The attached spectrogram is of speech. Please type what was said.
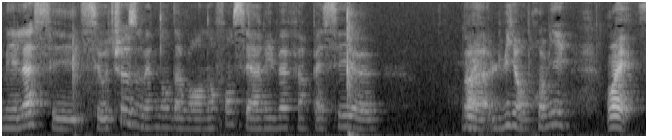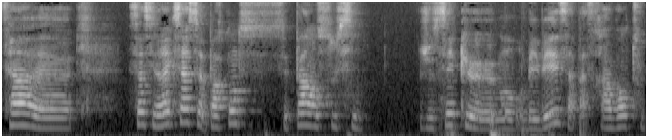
Mais là, c'est autre chose maintenant d'avoir un enfant, c'est arriver à faire passer lui en premier. Ouais, ça, ça c'est vrai que ça, par contre, c'est pas un souci. Je sais que mon bébé, ça passera avant tout.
